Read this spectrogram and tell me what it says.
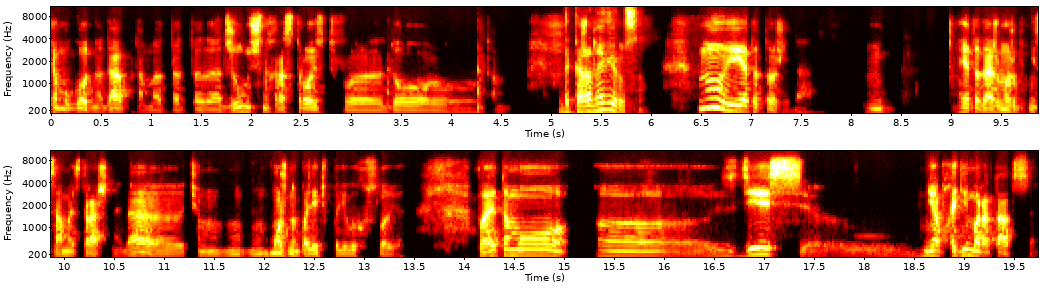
чем угодно, да, там, от, от, от желудочных расстройств э, до... Там, до коронавируса. Ну, и это тоже, да. Это даже может быть не самое страшное, да, чем можно болеть в полевых условиях. Поэтому э, здесь э, необходима ротация,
